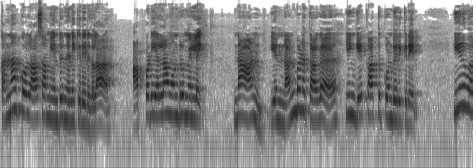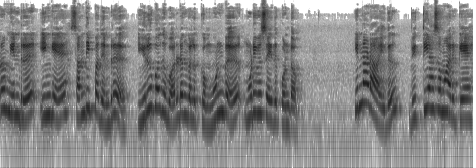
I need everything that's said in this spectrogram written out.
கண்ணாக்கோல் ஆசாமி என்று நினைக்கிறீர்களா? அப்படியெல்லாம் ஒன்றுமில்லை. நான் என் நண்பனுக்காக இங்கே காத்து கொண்டிருக்கிறேன். இருவரும் இன்று இங்கே சந்திப்பதென்று இருபது வருடங்களுக்கு முன்பு முடிவு செய்து கொண்டோம். என்னடா இது? வித்தியாசமாக இருக்கே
